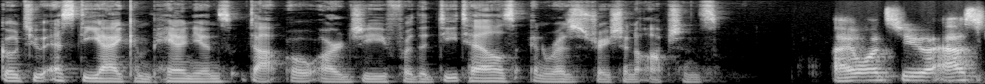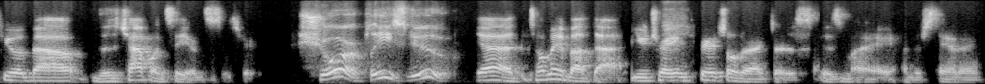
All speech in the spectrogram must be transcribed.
Go to sdicompanions.org for the details and registration options. I want to ask you about the Chaplaincy Institute. Sure, please do. Yeah, tell me about that. You train spiritual directors, is my understanding.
